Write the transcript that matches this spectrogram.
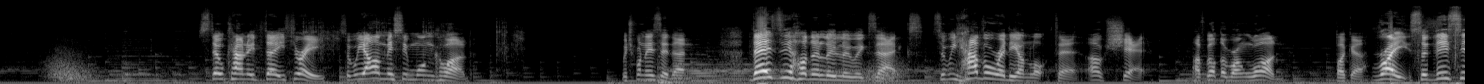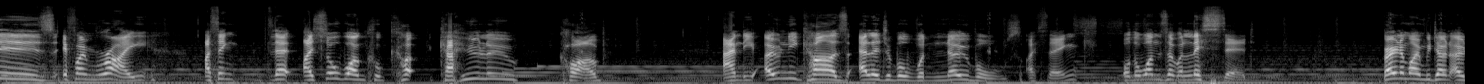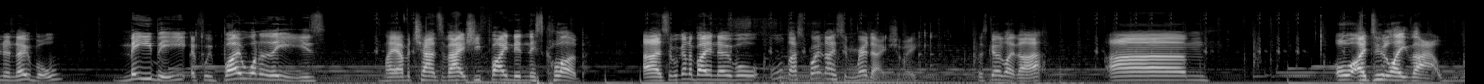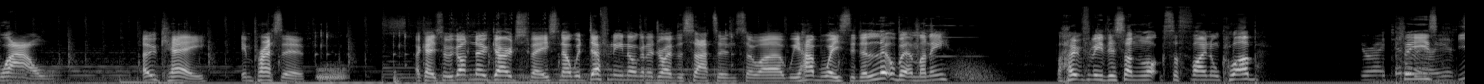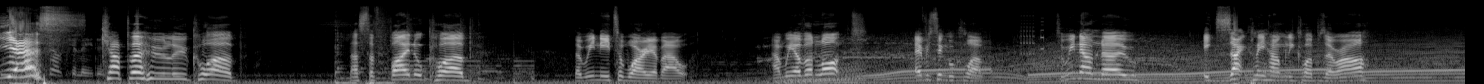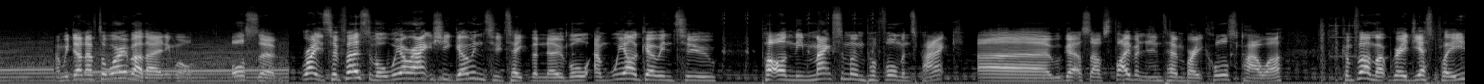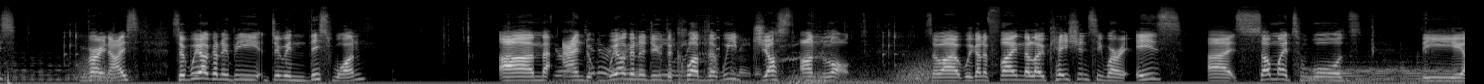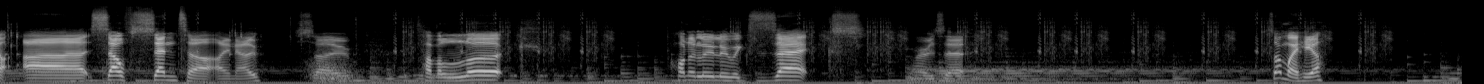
Still counted 33. So we are missing one club. Which one is it then? There's the Honolulu execs. So we have already unlocked it. Oh shit. I've got the wrong one. Bugger. Right, so this is, if I'm right, I think that I saw one called Kahulu club. And the only cars eligible were Nobles, I think. Or the ones that were listed. Bearing in mind we don't own a Noble. Maybe if we buy one of these, might have a chance of actually finding this club. Uh, so we're going to buy a Noble. Oh, that's quite nice in red, actually. Let's go like that. Um. Oh, I do like that. Wow. Okay. Impressive. Okay, so we got no garage space. Now, we're definitely not going to drive the Saturn, so uh, we have wasted a little bit of money. But hopefully this unlocks the final club. Your Please. Yes! Kapahulu Club. That's the final club that we need to worry about. And we have unlocked every single club. So we now know exactly how many clubs there are. And we don't have to worry about that anymore. Awesome. Right, so first of all, we are actually going to take the Noble and we are going to put on the maximum performance pack. Uh, we'll get ourselves 510 brake horsepower. Confirm upgrade, yes please. Very nice. So we are going to be doing this one. Um, and we are going to do the club that we just unlocked. So uh, we're going to find the location, see where it is. Uh, it's somewhere towards the uh, south center, I know. So let's have a look. Honolulu execs. Where is it? Somewhere here.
